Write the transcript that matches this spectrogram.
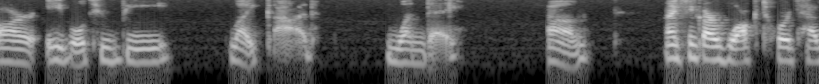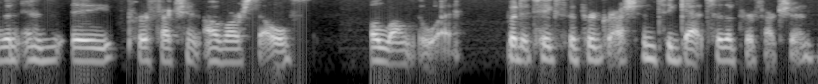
are able to be like God one day. Um, I think our walk towards heaven is a perfection of ourselves along the way, but it takes the progression to get to the perfection.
